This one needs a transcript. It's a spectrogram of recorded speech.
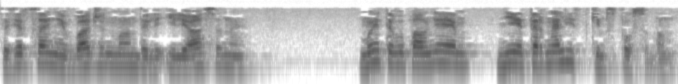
созерцание в баджан мандали или асаны, мы это выполняем не этерналистским способом,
